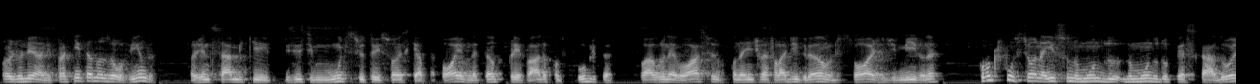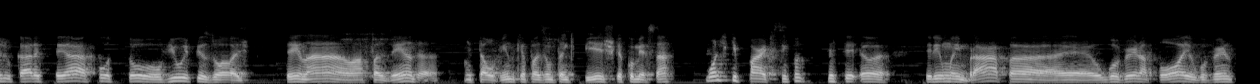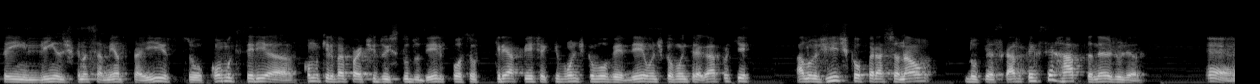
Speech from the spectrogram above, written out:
Ô Juliane, para quem está nos ouvindo, a gente sabe que existem muitas instituições que apoiam, né, tanto privada quanto pública, o agronegócio, quando a gente vai falar de grão, de soja, de milho, né? Como que funciona isso no mundo, no mundo do pescado? Hoje o cara que tem, ah, pô, tô, ouviu o episódio, tem lá uma fazenda e tá ouvindo, quer fazer um tanque peixe, quer começar. Onde que parte? Assim, Teria uma Embrapa, é, o governo apoia, o governo tem linhas de financiamento para isso. Como que seria, como que ele vai partir do estudo dele? Pô, se eu criar peixe aqui, onde que eu vou vender, onde que eu vou entregar? Porque a logística operacional do pescado tem que ser rápida, né, Juliano? É,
